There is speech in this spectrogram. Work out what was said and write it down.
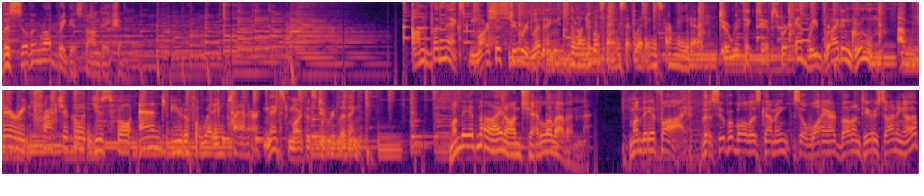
The Sylvan Rodriguez Foundation. On the next Martha Stewart Living. The wonderful things that weddings are made of. Terrific tips for every bride and groom. A very practical, useful, and beautiful wedding planner. Next Martha Stewart Living. Monday at 9 on Channel 11. Monday at 5, the Super Bowl is coming, so why aren't volunteers signing up?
